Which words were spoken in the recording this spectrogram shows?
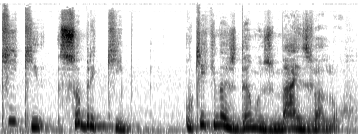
que, que sobre que o que, que nós damos mais valor?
